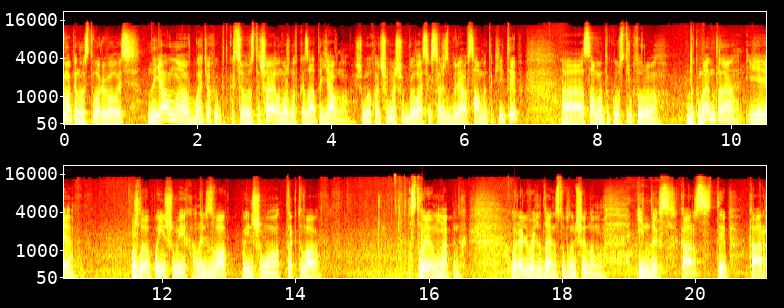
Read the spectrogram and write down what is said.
мапінги створювались неявно, в багатьох випадках цього вистачає, але можна вказати явно, що ми хочемо, щоб Elasticsearch зберігав саме такий тип, е, саме таку структуру документа і, можливо, по-іншому їх аналізував, по-іншому трактував. Створюємо мапінг. URL виглядає наступним чином: індекс cars, тип car,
